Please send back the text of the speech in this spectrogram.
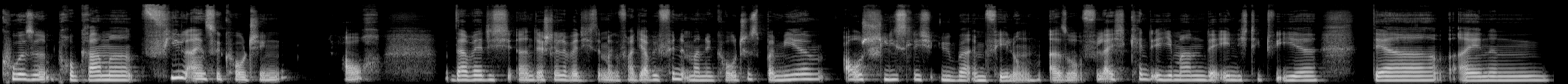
Kurse, Programme, viel Einzelcoaching auch. Da werde ich, an der Stelle werde ich immer gefragt, ja, wie findet man den Coaches? Bei mir ausschließlich über Empfehlungen. Also vielleicht kennt ihr jemanden, der ähnlich tickt wie ihr, der einen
